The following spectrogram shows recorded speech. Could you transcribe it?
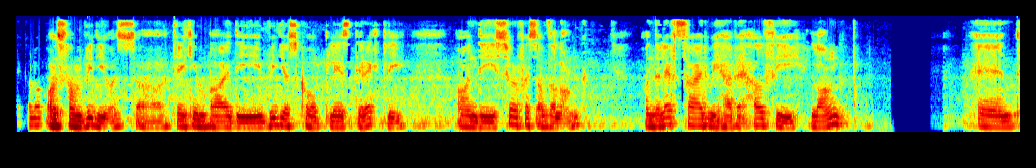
take a look on some videos uh, taken by the videoscope placed directly on the surface of the lung. On the left side we have a healthy lung and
